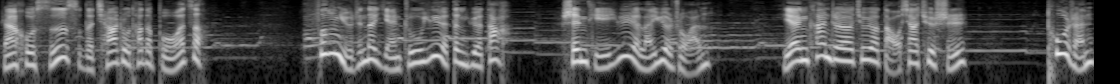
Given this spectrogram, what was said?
然后死死地掐住她的脖子。疯女人的眼珠越瞪越大，身体越来越软。眼看着就要倒下去时，突然，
